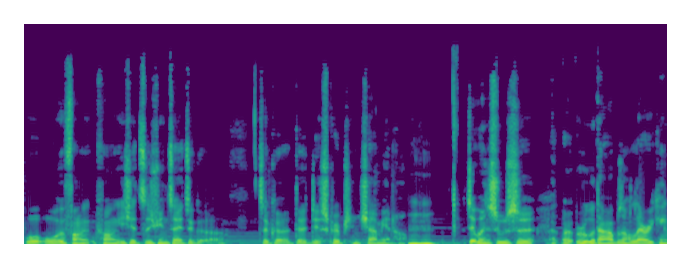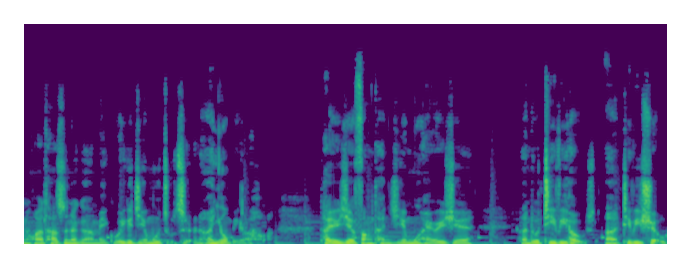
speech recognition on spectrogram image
我我会放放一些资讯在这个这个的 description 下面哈。嗯哼，这本书是呃，如果大家不知道 Larry King 的话，他是那个美国一个节目主持人，很有名了哈。他有一些访谈节目，还有一些很多 TV host 呃 TV show，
